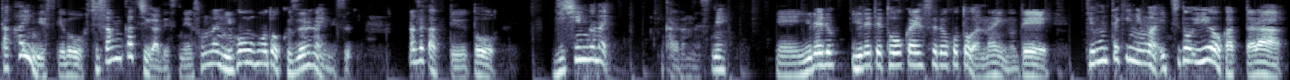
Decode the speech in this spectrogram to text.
高いんですけど、資産価値がですね、そんな日本ほど崩れないんです。なぜかっていうと、地震がないからなんですね。えー、揺れる、揺れて倒壊することがないので、基本的には一度家を買ったら、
